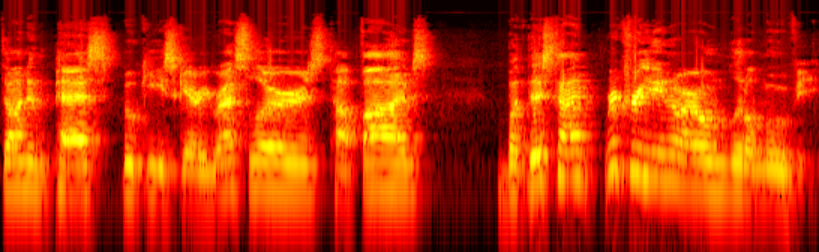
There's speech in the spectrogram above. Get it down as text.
done in the past spooky, scary wrestlers, top fives, but this time we're creating our own little movie.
